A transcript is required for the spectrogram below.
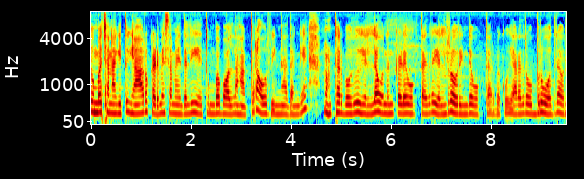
ತುಂಬ ಚೆನ್ನಾಗಿತ್ತು. ಯಾರು ಕಡಿಮೆ ಸಮಯದಲ್ಲಿ ತುಂಬ ಬಾಲ್ನ ಹಾಕ್ತಾರೋ ಅವ್ರು ವಿನ್ ಆದಂಗೆ ನೋಡ್ತಾ ಇರ್ಬೋದು. ಎಲ್ಲ ಒಂದೊಂದು ಕಡೆ ಹೋಗ್ತಾ ಇದ್ರೆ ಎಲ್ಲರೂ ಅವ್ರ ಹಿಂದೆ ಹೋಗ್ತಾ ಇರಬೇಕು. ಯಾರಾದರೂ ಒಬ್ಬರು ಹೋದರೆ ಅವ್ರ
